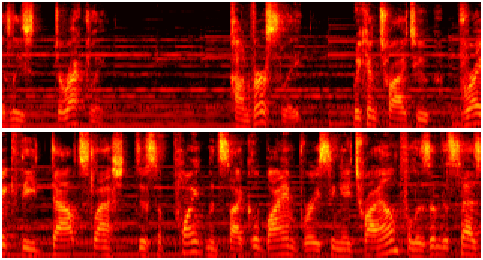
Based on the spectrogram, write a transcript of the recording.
at least directly. Conversely, We can try to break the doubt slash disappointment cycle by embracing a triumphalism that says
